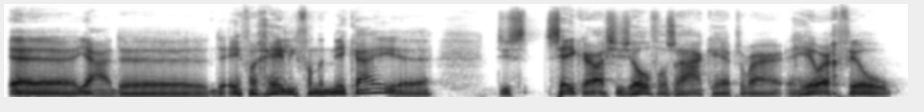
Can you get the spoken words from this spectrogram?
eh, ja, de, de evangelie van de Nikkei. Dus zeker als je zoveel zaken hebt waar heel erg veel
